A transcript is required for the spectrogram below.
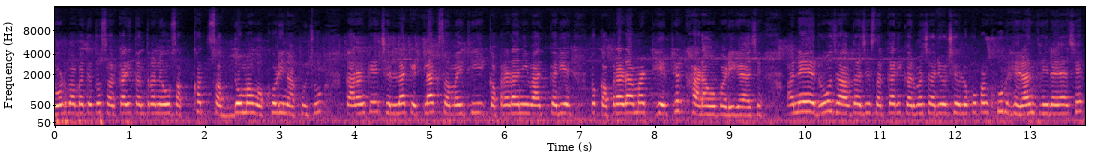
રોડ બાબતે તો સરકારી તંત્રને હું સખત શબ્દોમાં વખોડી નાખું છું. કારણ કે છેલ્લા કેટલાક સમયથી કપરાડાની વાત કરીએ તો કપરાડામાં ઠેર ઠેર ખાડાઓ પડી ગયા છે. અને રોજ આવતા જે સરકારી કર્મચારીઓ છે, એ લોકો પણ ખૂબ હેરાન થઈ રહ્યા છે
